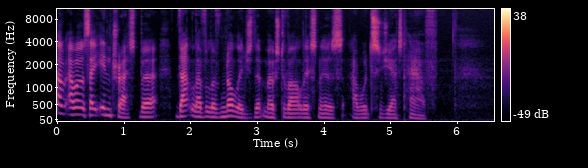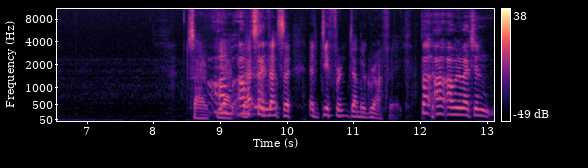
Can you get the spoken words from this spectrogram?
I, won't say interest, but that level of knowledge that most of our listeners, I would suggest, have. So I- yeah, I would that- say- that's a, a different demographic. But I, I would imagine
